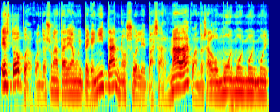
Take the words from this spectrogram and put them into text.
Esto, bueno, cuando es una tarea muy pequeñita no suele pasar nada, cuando es algo muy, muy, muy, muy,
